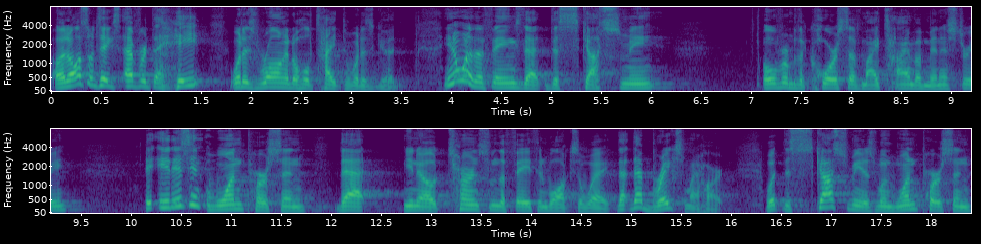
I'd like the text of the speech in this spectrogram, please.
Oh, it also takes effort to hate what is wrong and to hold tight to what is good. You know, one of the things that disgusts me over the course of my time of ministry, it isn't one person that, you know, turns from the faith and walks away. That, that breaks my heart. What disgusts me is when one person,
